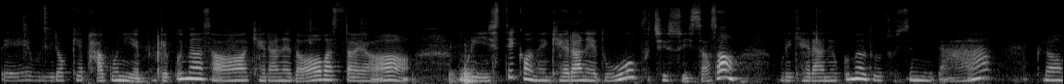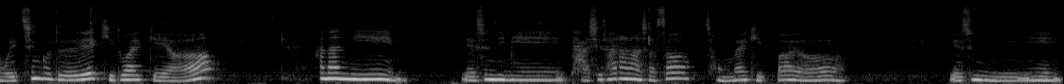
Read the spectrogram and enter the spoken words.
네, 우리 이렇게 바구니 예쁘게 꾸며서 계란을 넣어봤어요. 우리 이 스티커는 계란에도 붙일 수 있어서 우리 계란을 꾸며도 좋습니다. 그럼 우리 친구들 기도할게요. 하나님, 예수님이 다시 살아나셔서 정말 기뻐요. 예수님이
